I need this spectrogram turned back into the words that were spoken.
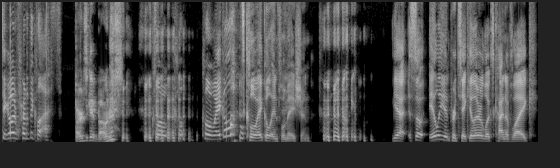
to go in front of the class. Birds get boners? Clo- clo- cloacal? It's cloacal inflammation. yeah, so Illy in particular looks kind of like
